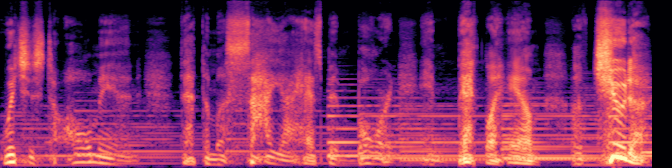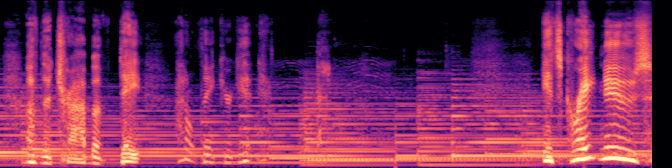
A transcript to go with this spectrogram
which is to all men that the Messiah has been born in Of Judah, of the tribe of David. I don't think you're getting it. It's great news.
